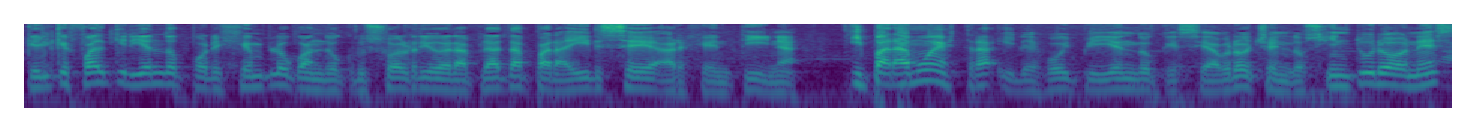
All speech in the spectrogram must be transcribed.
que el que fue adquiriendo, por ejemplo, cuando cruzó el Río de la Plata para irse a Argentina. Y para muestra, y les voy pidiendo que se abrochen los cinturones,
